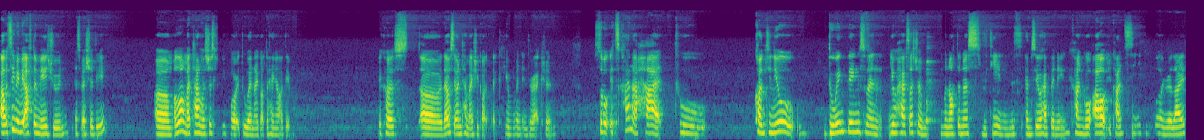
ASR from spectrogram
I would say maybe after May, June, especially, um, a lot of my time was just looking forward to when I got to hang out with him. Because uh, that was the only time I actually got like human interaction. So it's kind of hard to continue doing things when you have such a monotonous routine with MCO happening. You can't go out, you can't see people in real life.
